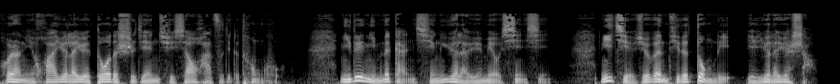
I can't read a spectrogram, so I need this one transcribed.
会让你花越来越多的时间去消化自己的痛苦。你对你们的感情越来越没有信心，你解决问题的动力也越来越少。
